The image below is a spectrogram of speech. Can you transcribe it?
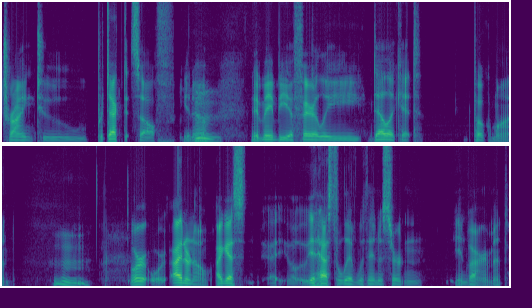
trying to protect itself. You know, Hmm. it may be a fairly delicate Pokemon, Hmm. or or I don't know. I guess uh, it has to live within a certain environment.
